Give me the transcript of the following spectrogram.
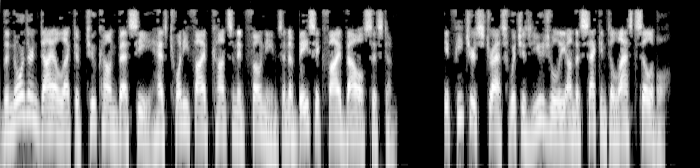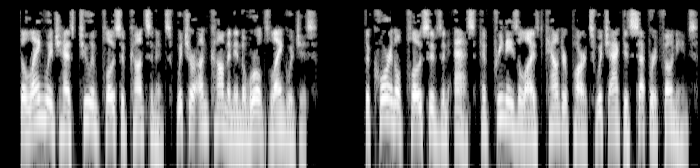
The northern dialect of Tukang Besi has 25 consonant phonemes and a basic five-vowel system. It features stress which is usually on the second to last syllable. The language has two implosive consonants, which are uncommon in the world's languages. The coronal plosives and s have prenasalized counterparts which act as separate phonemes.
